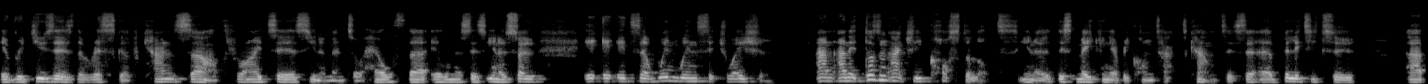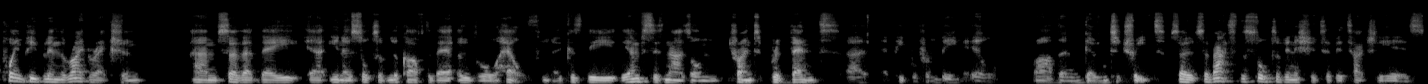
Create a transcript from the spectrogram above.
it reduces the risk of cancer, arthritis, you know, mental health uh, illnesses, you know, so it, it, it's a win-win situation. And, and it doesn't actually cost a lot, you know, this making every contact count. It's the ability to uh, point people in the right direction um, so that they, uh, you know, sort of look after their overall health, you know, because the, the emphasis now is on trying to prevent uh, people from being ill rather than going to treat. So, so that's the sort of initiative it actually is.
